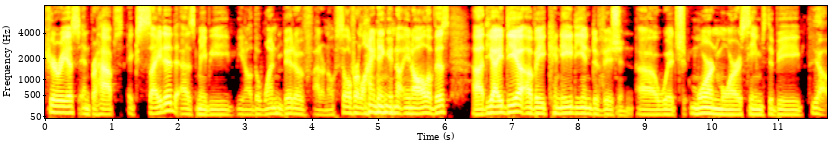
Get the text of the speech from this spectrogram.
curious and perhaps excited as maybe, you know, the one bit of, I don't know, silver lining in, in all of this. Uh, the idea of a Canadian division, uh, which more and more seems to be, yeah,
